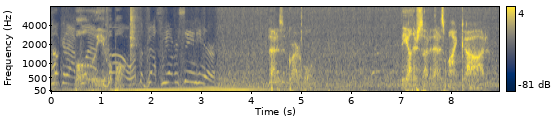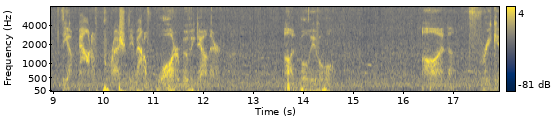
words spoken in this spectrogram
Look at that Unbelievable. go! That's the best we ever seen here! That is incredible. The other side of that is my god. The amount of pressure, the amount of water moving down there. Unbelievable. Unfreaking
